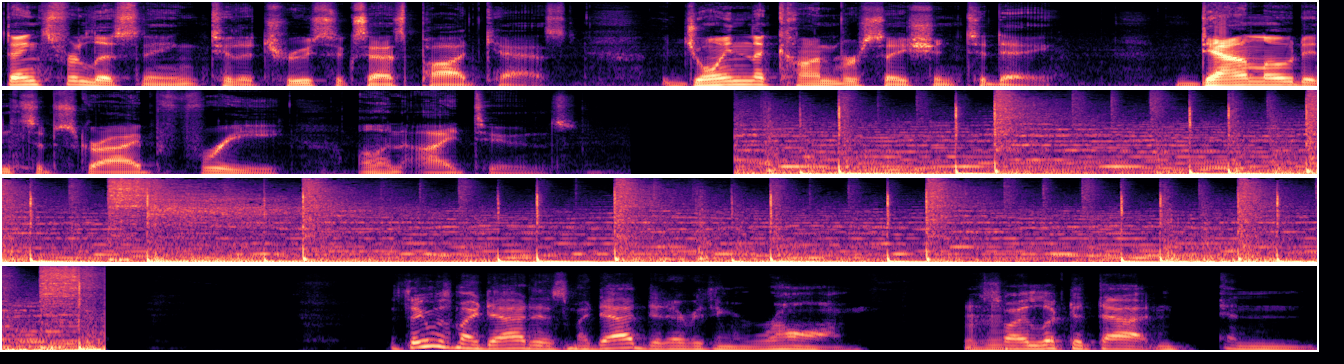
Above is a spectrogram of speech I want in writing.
Thanks for listening to the True Success Podcast. Join the conversation today. Download and subscribe free on iTunes. The thing with my dad is my dad did everything wrong. Mm-hmm. So I looked at that and and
